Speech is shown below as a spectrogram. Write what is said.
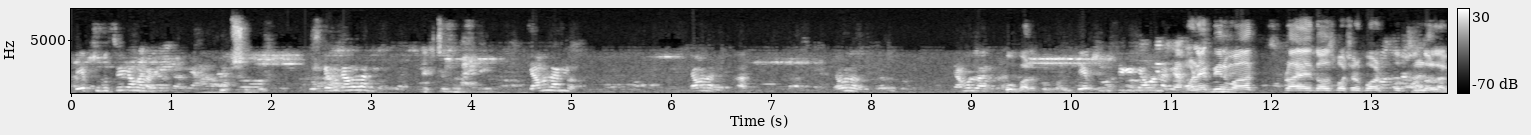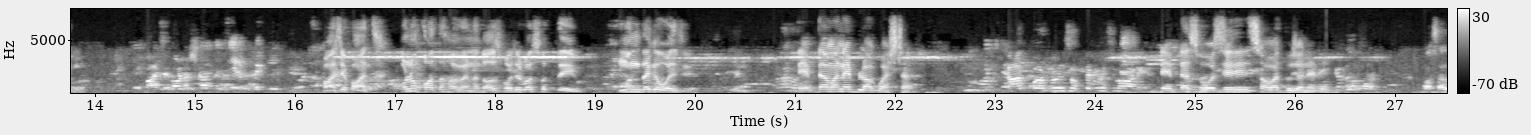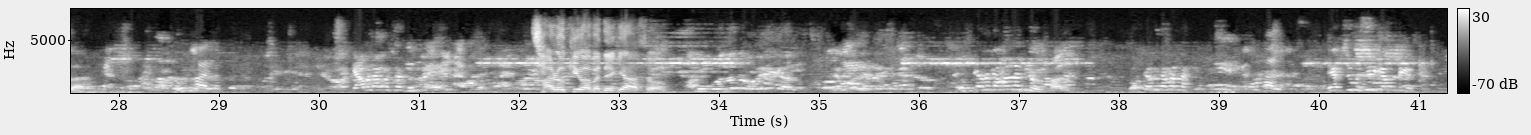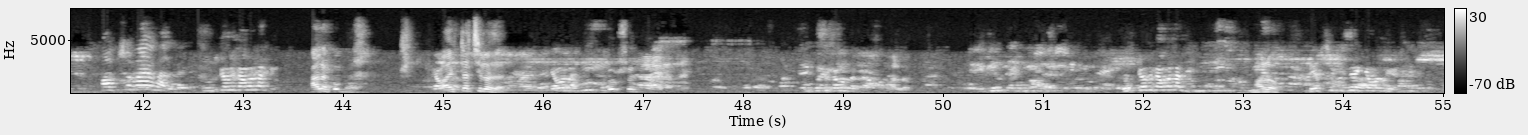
দেব শুভশ্রী কেমন লাগল? খুব সুন্দর। ধূমকেতু কেমন লাগল? কেমন লাগল কেমন লাগল? কেমন লাগল? কেমন লাগল? খুব ভালো খুব ভালো। অনেকদিন বাদ প্রায় দশ বছর পর খুব সুন্দর লাগল। পাঁচে পাঁচে পাঁচ। কোনো কথা হবে না দশ বছর পর সত্যি মন থেকে বলছি। দেবদা মানে ব্লকবাস্টার দেবদা শুভশ্রী সবার দুজনেরই। অসাধারণ। ছাড়ো কি হবে দেখে আসো। ধূমকেতু কেমন লাগল? ধূমকেতু কেমন ভালো। কেমন লেগেছে? সবসময় ভালো। লাগে? কেমন ভালো খুব ভালো। ছিল স্যার। কেমন লাগল খুব সুন্দর। ভালো। ধূমকেতু কেমন লাগল ভালো।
